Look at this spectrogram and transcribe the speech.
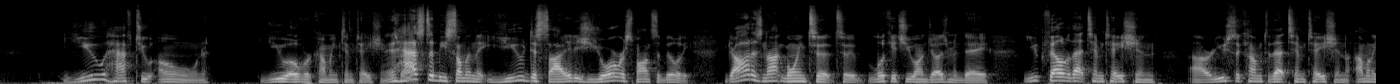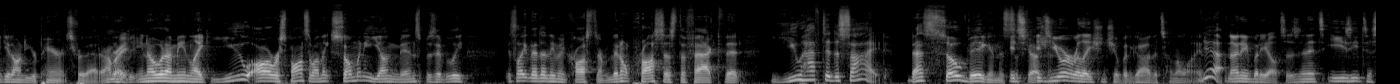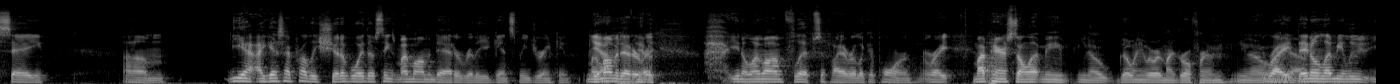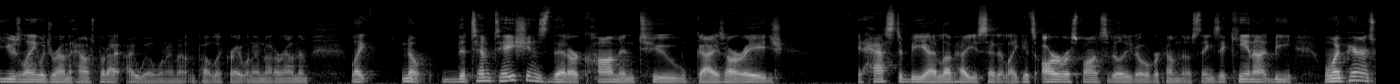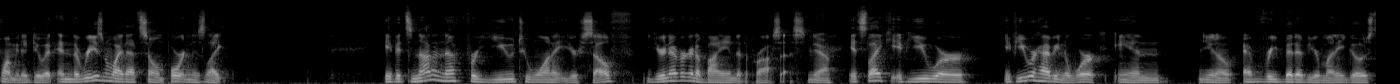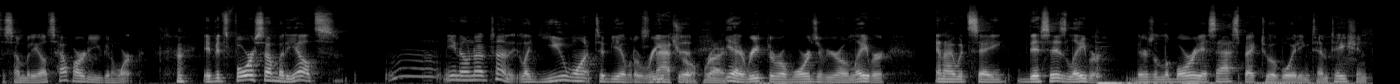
you have to own you overcoming temptation. It has to be something that you decided is your responsibility. God is not going to to look at you on judgment day. You fell to that temptation uh, or you succumb to that temptation, I'm going to get onto your parents for that. I'm Right. get- you know what I mean? Like you are responsible. I think so many young men specifically, it's like that doesn't even cross them. They don't process the fact that you have to decide. That's so big in this it's, discussion. it's your relationship with God that's on the line. Yeah. Not anybody else's. And it's easy to say, um, yeah, I guess I probably should avoid those things. My mom and dad are really against me drinking. My Yeah, mom and dad are yeah. really, you know, my mom flips if I ever look at porn, right? my uh, parents don't let me, you know, go anywhere with my girlfriend. You know, Right. yeah. They don't let me lose, use language around the house, but I, I will when I'm out in public, right? When I'm not around them. Like, no, the temptations that are common to guys our age, it has to be, I love how you said it, like it's our responsibility to overcome those things. It cannot be, well, my parents want me to do it. And the reason why that's so important is like, if it's not enough for you to want it yourself, you're never going to buy into the process. Yeah. It's like if you were if you were having to work and, you know, every bit of your money goes to somebody else, how hard are you going to work? if it's for somebody else, mm, you know, not a ton. Like you want to be able to reap natural, the right. yeah, reap the rewards of your own labor. And I would say this is labor. There's a laborious aspect to avoiding temptation.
